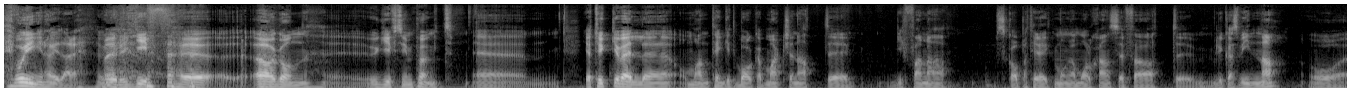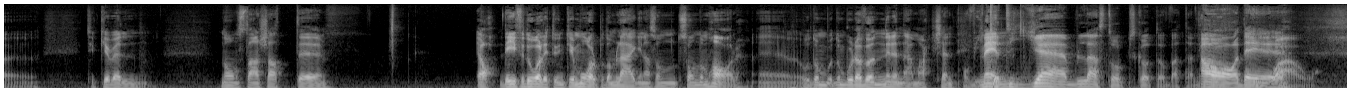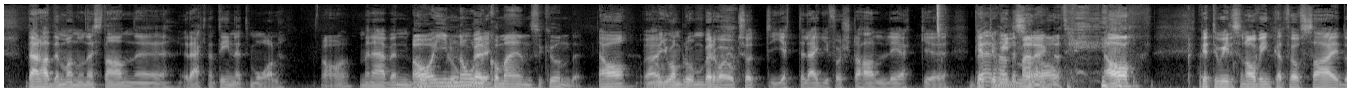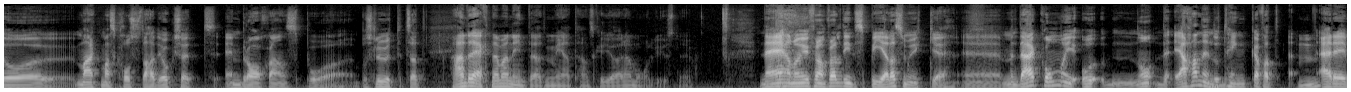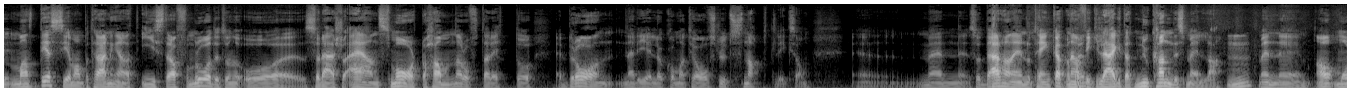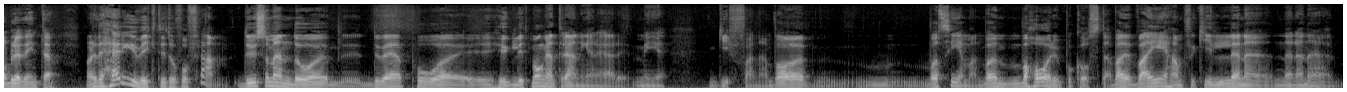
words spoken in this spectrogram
Det var ju ingen höjdare ur Nej. GIF eh, ögon, eh, ur GIF synpunkt. Eh, jag tycker väl, eh, om man tänker tillbaka på matchen, att eh, GIFarna skapar tillräckligt många målchanser för att eh, lyckas vinna. Och tycker väl någonstans att... Ja, det är för dåligt att inte göra mål på de lägena som, som de har. Och de, de borde ha vunnit den där matchen. Vilket jävla stolpskott av Batani. Ja, det... Wow. Där hade man nog nästan räknat in ett mål. Ja. Men även Blo- Ja, i Blomberg... 0,1 sekunder. Ja, eh, Johan Blomberg har ju också ett jätteläge i första halvlek. Eh, Peter hade man Wilson har... räknat. Ja. Peter Wilson har vinkat för offside och Mark Mascosta hade också ett, en bra chans på, på slutet så att... Han räknar man inte med att han ska göra mål just nu. Nej, han har ju framförallt inte spelat så mycket. Eh, Men där kommer man ju... Och, no, jag hann ändå tänka för att... Är det, man, det ser man på träningarna att i straffområdet och, och sådär så är han smart och hamnar ofta rätt och är bra när det gäller att komma till avslut snabbt liksom. Eh, Men så där hann han ändå tänka att när han fick läget att nu kan det smälla. Men eh, ja, mål blev det inte. Det här är ju viktigt att få fram. Du som ändå, du är på hyggligt många träningar här med Giffarna. Vad, vad ser man? Vad, vad har du på Costa? Vad, vad är han för kille när, när han är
